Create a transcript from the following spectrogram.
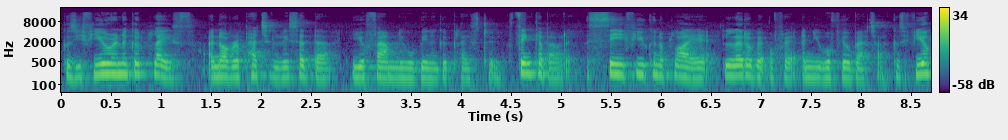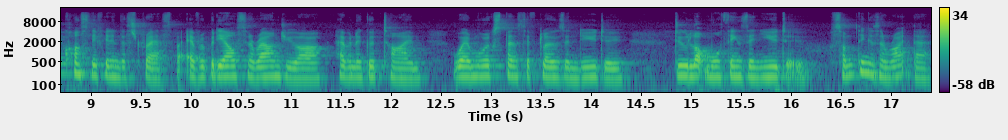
Because if you're in a good place, know I've repeatedly said that, your family will be in a good place too. Think about it. See if you can apply it, a little bit of it, and you will feel better. Because if you're constantly feeling the stress, but everybody else around you are having a good time, wear more expensive clothes than you do, do a lot more things than you do. Something isn't right there.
